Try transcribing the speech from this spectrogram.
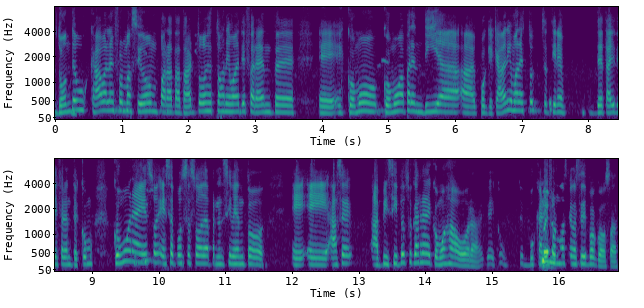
dónde buscaba la información para tratar todos estos animales diferentes, eh, cómo, cómo aprendía, a, porque cada animal esto tiene detalles diferentes, ¿cómo, cómo era eso, ese proceso de aprendimiento eh, eh, hace al principio de su carrera y cómo es ahora, buscar información, ese tipo de cosas.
